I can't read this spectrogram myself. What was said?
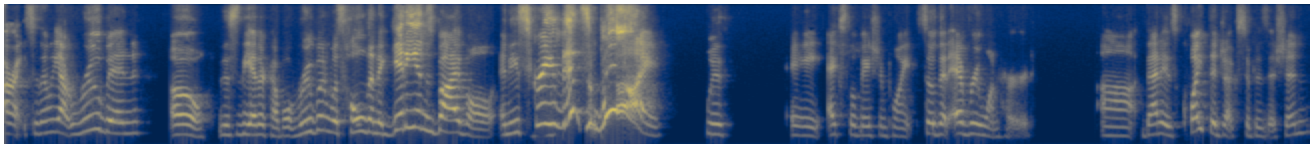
all right. So then we got Reuben. Oh, this is the other couple. Reuben was holding a Gideon's Bible and he screamed, "It's a boy!" with a exclamation point, so that everyone heard. Uh, that is quite the juxtaposition.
